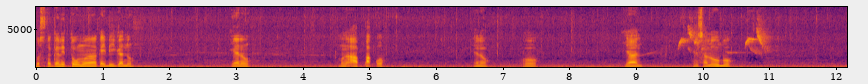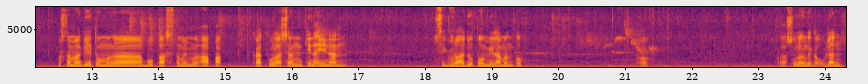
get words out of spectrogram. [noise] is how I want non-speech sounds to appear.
Basta ganito mga kaibigan, no? Yan, oh. Mga apak, oh. Yan, oh. Oh. Yan. Yan sa loob, oh. Basta mga ganitong mga butas na may mga apak, kahit wala siyang kinainan, sigurado to, may laman to. Oh. Kaso lang nagaulan.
